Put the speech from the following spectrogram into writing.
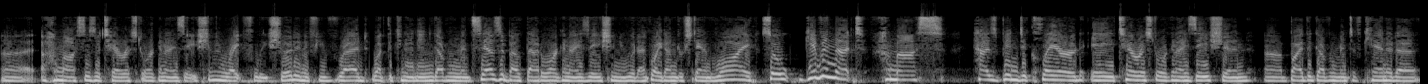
uh, Hamas as a terrorist organization and rightfully should. And if you've read what the Canadian government says about that organization, you would quite understand why. So, given that Hamas has been declared a terrorist organization uh, by the government of Canada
